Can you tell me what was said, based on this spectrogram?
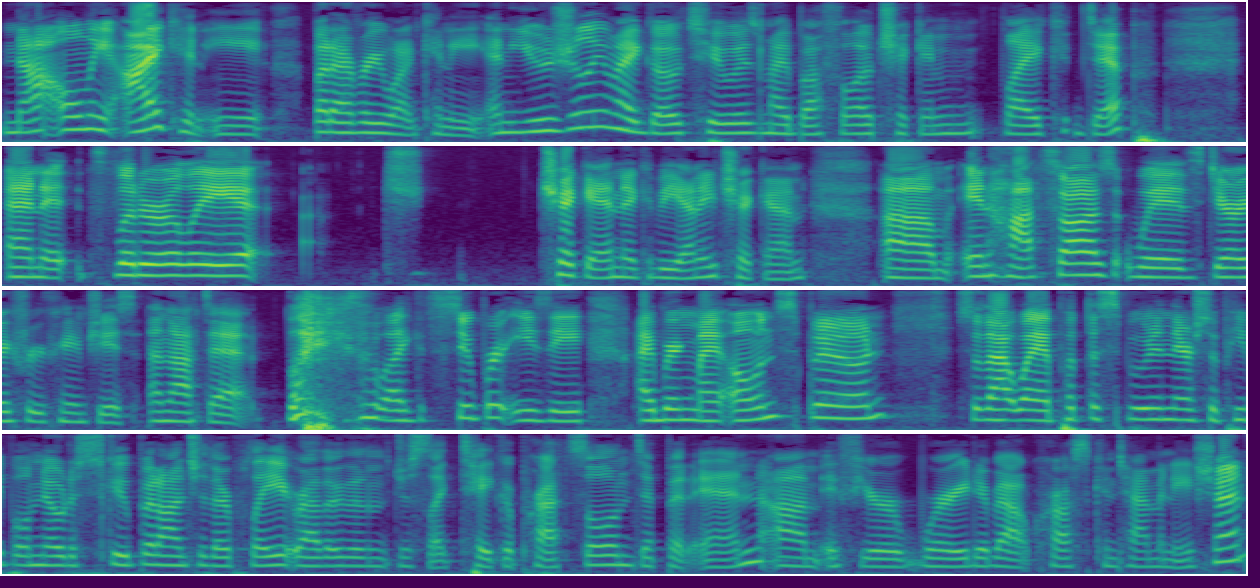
not only I can eat, but everyone can eat. And usually my go to is my buffalo chicken like dip. And it's literally chicken. It could be any chicken um, in hot sauce with dairy free cream cheese and that's it. Like like it's super easy. I bring my own spoon so that way i put the spoon in there so people know to scoop it onto their plate rather than just like take a pretzel and dip it in um, if you're worried about cross contamination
